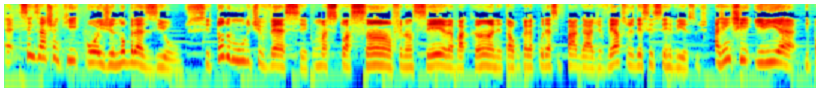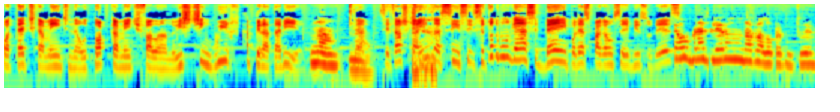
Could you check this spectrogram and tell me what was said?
É, Vocês acham que hoje no Brasil, se todo mundo tivesse uma situação financeira bacana e tal, que o cara pudesse pagar diversos desses serviços, a gente iria, hipoteticamente, né, utopicamente falando, extinguir a pirataria? Não. Não. É, Vocês acham que ainda assim, se, se todo mundo ganhasse bem e pudesse pagar um serviço desse, O brasileiro não dá valor pra cultura.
